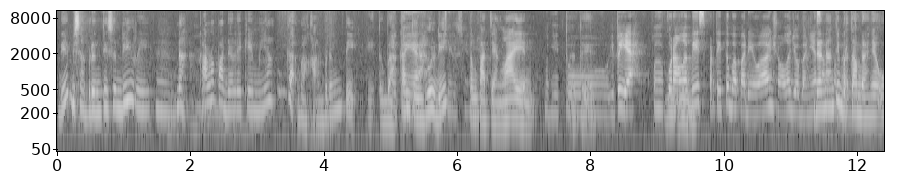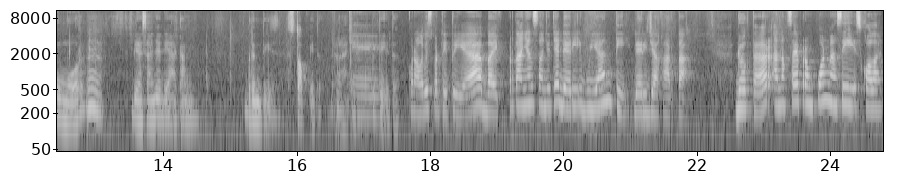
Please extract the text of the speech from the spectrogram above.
dia bisa berhenti sendiri. Mm. Nah, kalau pada leukemia nggak bakal berhenti gitu bahkan gitu ya, timbul di ciri tempat yang lain begitu gitu ya, itu ya. kurang hmm. lebih seperti itu bapak dewa insya Allah jawabannya dan nanti bertambahnya umur hmm. biasanya dia akan berhenti stop itu okay. seperti itu kurang lebih seperti itu ya baik pertanyaan selanjutnya dari ibu Yanti dari Jakarta dokter anak saya perempuan masih sekolah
